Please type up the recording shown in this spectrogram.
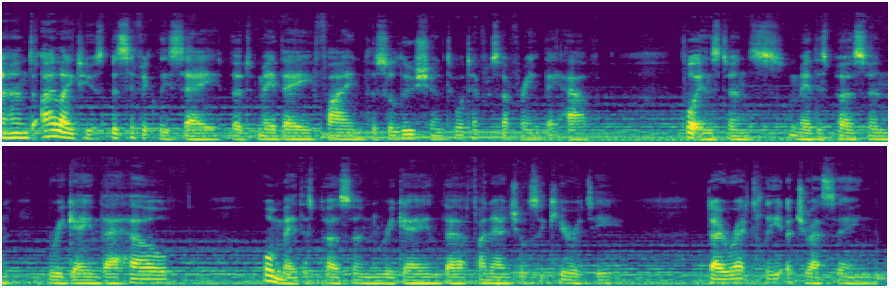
And I like to specifically say that may they find the solution to whatever suffering they have. For instance, may this person regain their health, or may this person regain their financial security, directly addressing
